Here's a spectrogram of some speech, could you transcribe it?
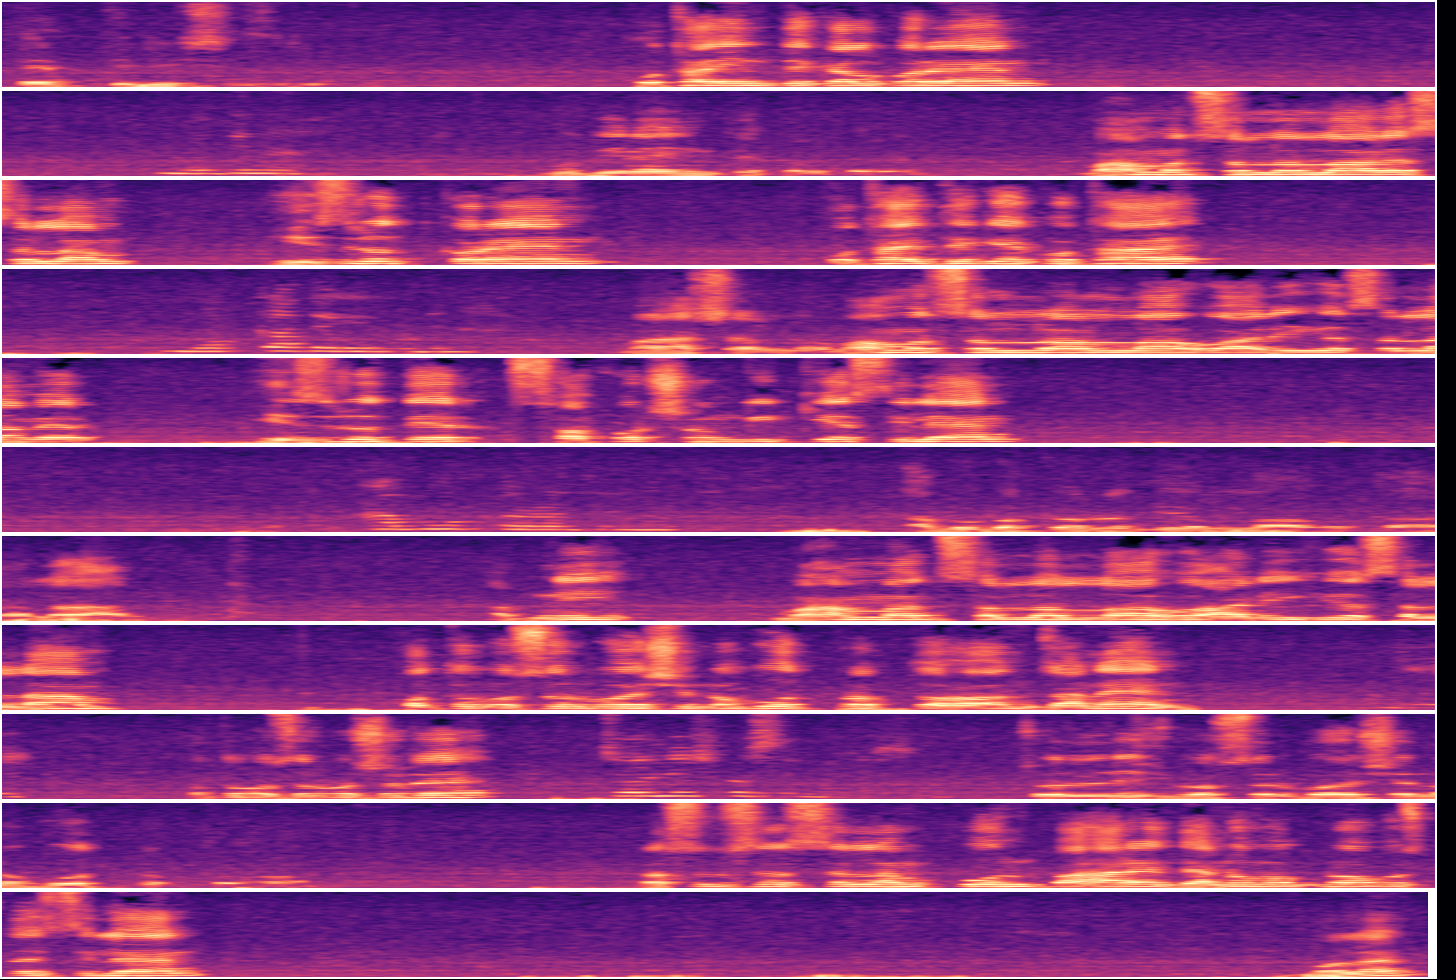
তেত্রিশ। হিজরিতে কোথায় ইন্তেকাল করেন? মদিনায়। ইন্তেকাল করেন। মোহাম্মদ সাল্লাহ সাল্লাম হিজরত করেন কোথায় থেকে কোথায়? মাশাল্লাহ মোহাম্মদ সাল্লাহ আলী সাল্লামের হিজরতের সফর সঙ্গী কে ছিলেন? আবু আবু বকর আপনি মোহাম্মদ সাল্লাল্লাহু আলাইহি সাল্লাম কত বছর বয়সে নবুয়ত প্রাপ্ত হন জানেন? কত বছর বছরে? চল্লিশ বছর বয়স। চল্লিশ বছর বয়সে নবুয়ত প্রাপ্ত হন। রাসূল সাল্লাম কোন পাহাড়ে ধ্যানমগ্ন অবস্থায় ছিলেন? বলেন।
